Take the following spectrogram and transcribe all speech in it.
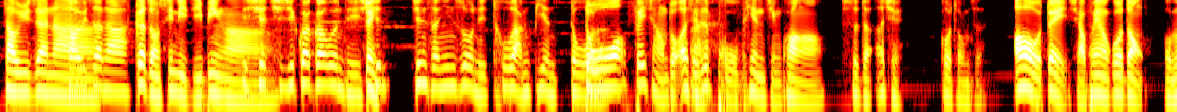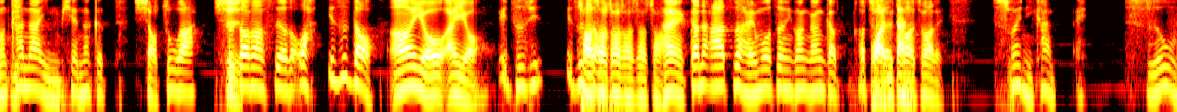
躁郁症啊？躁郁症啊，各种心理疾病啊，一些奇奇怪怪问题，心精神因素你突然变多多非常多，而且是普遍情况哦。是的，而且过动症哦，对，小朋友过动，我们看那影片，那个小猪啊，吃到那饲料说哇，一直抖，哎呦哎呦，一直去。唰唰唰唰唰唰！哎，刚才阿兹海默症一关刚刚啊，唰嘞唰嘞唰嘞！所以你看，哎，食物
